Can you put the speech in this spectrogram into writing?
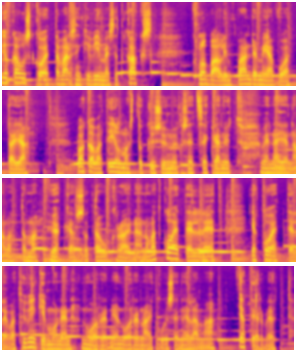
joka uskoo, että varsinkin viimeiset kaksi globaalin pandemiavuotta ja vakavat ilmastokysymykset sekä nyt Venäjän aloittama hyökkäyssota Ukrainaan ovat koetelleet ja koettelevat hyvinkin monen nuoren ja nuoren aikuisen elämää ja terveyttä.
